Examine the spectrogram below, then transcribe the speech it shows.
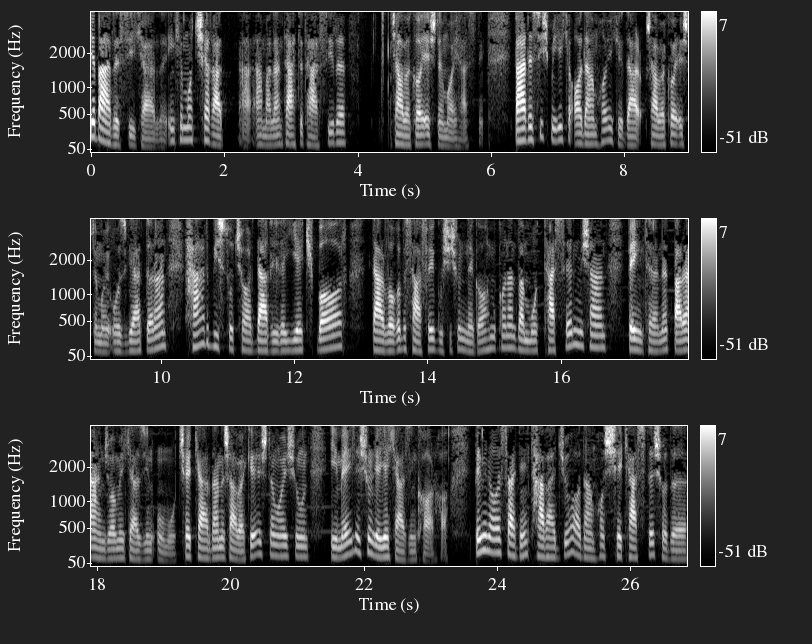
یه بررسی کرده. اینکه ما چقدر عملا تحت تاثیر شبکه های اجتماعی هستیم. بررسیش میگه که آدم هایی که در شبکه های اجتماعی عضویت دارن هر 24 دقیقه یک بار در واقع به صفحه گوشیشون نگاه می‌کنن و متصل میشن به اینترنت برای انجام یکی از این امور. چک کردن شبکه اجتماعیشون ایمیلشون یا یکی از این کارها. ببین آقای سعدی این توجه آدم ها شکسته شده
